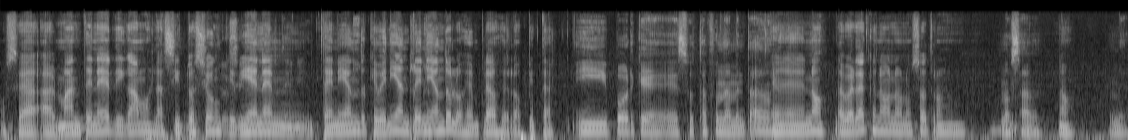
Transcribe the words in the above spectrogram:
O sea, al mantener, digamos, la situación que vienen teniendo, que venían teniendo los empleados del hospital. ¿Y por qué? ¿Eso está fundamentado? Eh, no, la verdad que no, no, nosotros no saben. No. Bien.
